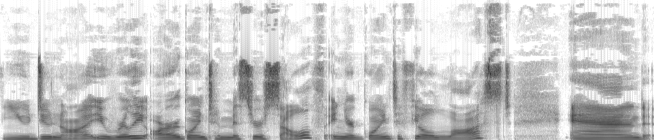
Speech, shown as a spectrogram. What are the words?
you do not, you really are going to miss yourself and you're going to feel lost and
